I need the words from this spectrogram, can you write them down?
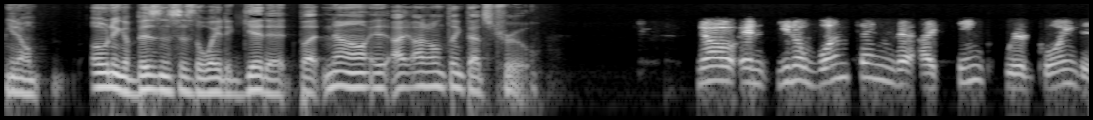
you know owning a business is the way to get it, but no, it, I, I don't think that's true. No, and you know, one thing that I think we're going to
